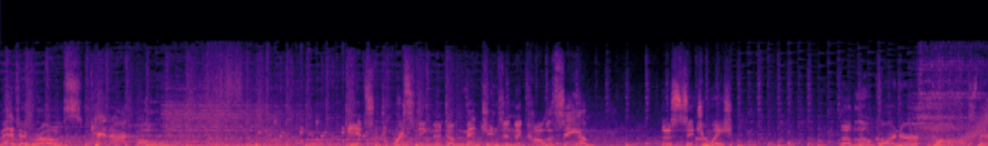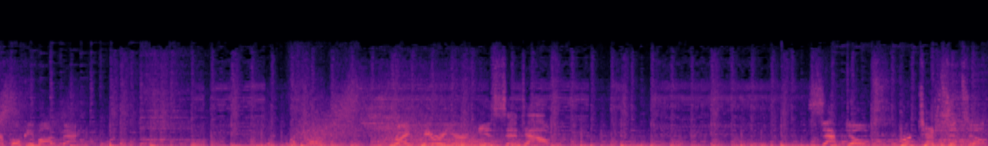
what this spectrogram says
Metagross cannot move. It's twisting the dimensions in the Colosseum. The situation... The blue corner calls their Pokemon back. Rhyperior is sent out. Zapdos protects itself.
